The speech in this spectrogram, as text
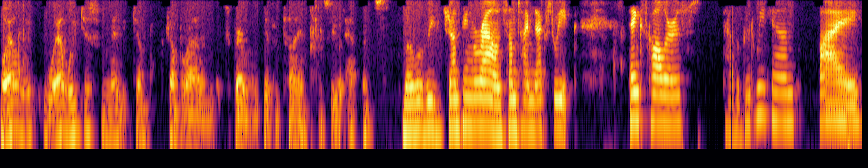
Well, we, well, we just maybe jump, jump around and experiment with different times and see what happens. Well, we'll be jumping around sometime next week. Thanks, callers. Have a good weekend. Bye.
